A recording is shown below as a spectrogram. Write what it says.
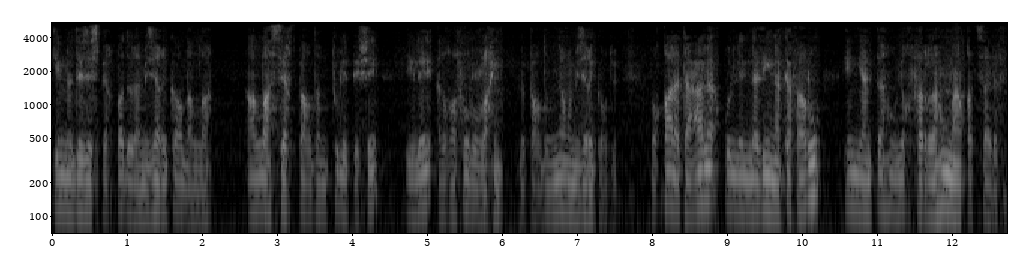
qu'ils ne désespèrent pas de la miséricorde d'Allah Allah certes pardonne tous les péchés il est Al-Ghafur Rahim le pardonneur miséricordieux وقال تعالى قل للذين كفروا إن ينتهوا يغفر لهم ما قد سلف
